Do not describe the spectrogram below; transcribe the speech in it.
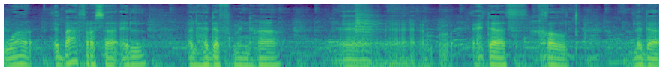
وإبعاث رسائل الهدف منها آه، إحداث خلط لدى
